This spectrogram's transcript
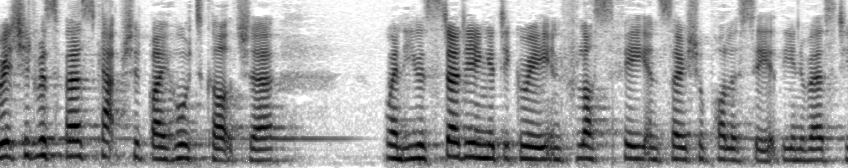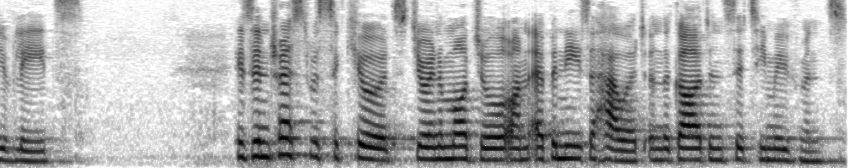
Richard was first captured by horticulture when he was studying a degree in philosophy and social policy at the University of Leeds. His interest was secured during a module on Ebenezer Howard and the Garden City movement.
